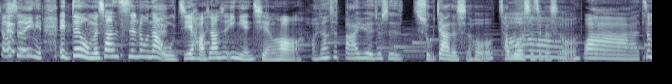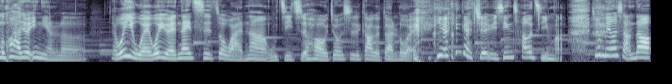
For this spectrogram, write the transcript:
消失了一年。哎，对我们上次录那五集好像是一年前哦，好像是八月，就是暑假的时候，差不多是这个时候。哇，这么快就一年了。对我以为，我以为那一次做完那五集之后就是告个段落哎，因为感觉雨欣超级忙，就没有想到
